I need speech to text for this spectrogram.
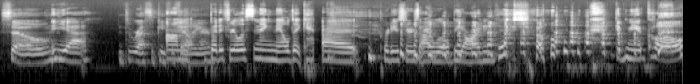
So yeah. it's a recipe for Um, failure. but if you're listening, nailed it, uh, producers. I will be on the show. Give me a call.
